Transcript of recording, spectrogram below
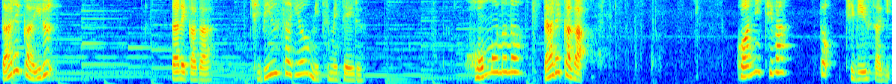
誰かいる。誰かがちびうさぎを見つめている。本物の誰かが。こんにちは。とちびうさぎ。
